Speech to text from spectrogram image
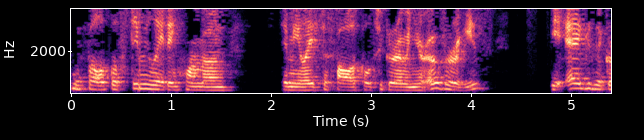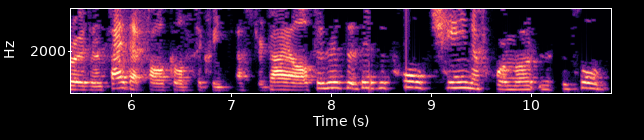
the follicle stimulating hormone stimulates a follicle to grow in your ovaries. The egg that grows inside that follicle secretes estradiol. So there's a, there's this whole chain of hormone, this whole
